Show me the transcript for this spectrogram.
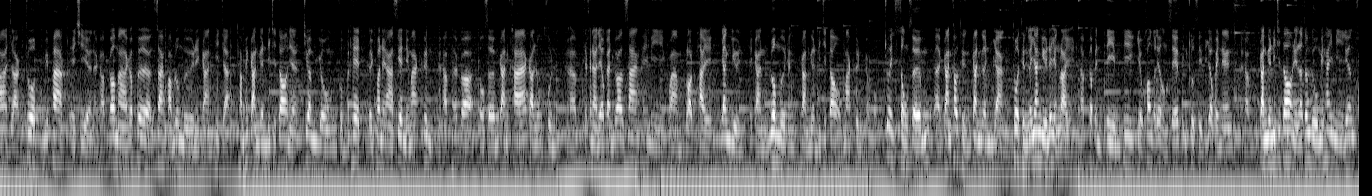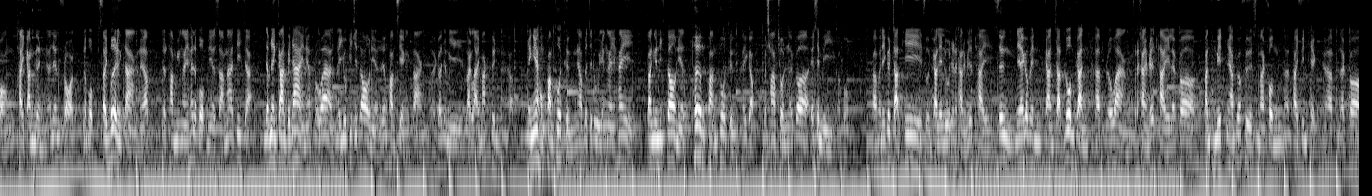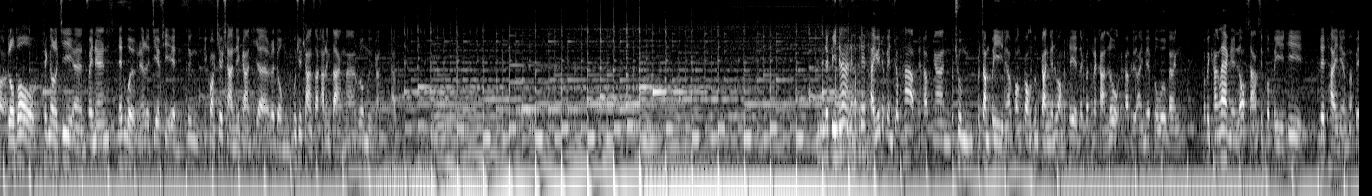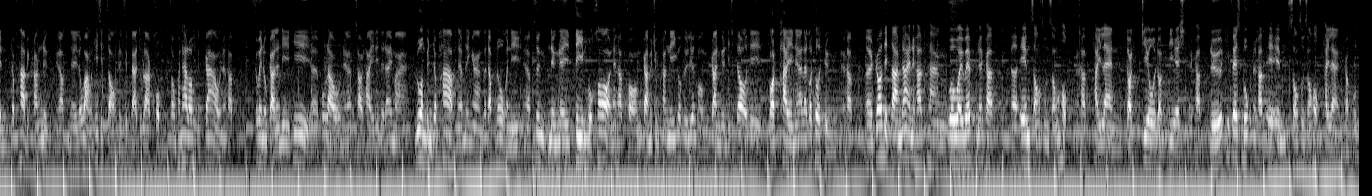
มาจากทั่วภูมิภาคเอเชียนะครับก็มาก็เพื่อสร้างความร่วมมือในการที่จะทำให้การเงินดิจิทัลเนี่ยเชื่อมโยงกลุ่มประเทศโดยเฉพาะในอาเซียนเนี่ยมากขึ้นนะครับแล้วก็ส่งเสริมการค้าการลงทุนนะครับแต่ขณะเดียวกันก็สร้างให้มีความปลอดภัยยั่งยืนในการร่วมมือทางการเงินดิจิทัลมากขึ้นครับผมช่วยส่งเสริมการเข้าถึงการเงินอย่างทั่วถึงและยั่งยืนได้อย่างไรนะครับก็เป็นธีมที่เกี่ยวข้องกับเรื่องของ Safe Inclusive Digital Finance นะครับการเงินดิจิทัลเนี่ยเราต้องดูไม่ให้มีเรื่องื่องของภัยการเงินนะเรื่องฟรอดระบบไซเบอร์ต่างๆนะครับจะทำยังไงให้ระบบเนี่ยสามารถที่จะดำเนินการไปได้นะเพราะว่าในยุคดิจิทัลเนี่ยเรื่องความเสี่ยงต่างๆ ก็จะมีหลากหลายมากขึ้นนะครับในแง่ของความทั่วถึงนะครับเราจะดูยังไงให้การเงินดิจิทัลเนี่ยเพิ่มความทั่วถึงให้กับประชาชนแล้วก็ SME ครับผม ครับอันนี้ก็จัดที่ศูนย์การเรียนรู้ธนาคารแห่งประเทศไทย ซึ่งเนี้ยก็เป็นการจัดร่วมกันนะครับระหว่างธนาคารแห่งประเทศไทย แล้วก็พันธมิตรนะครับก็คือสมาคมไทยฟินเทคนะครับแล้วก็ global technology and finance network นะหรือ GFTN ซึ่งมีความเชี่ยวชาญในการที่จะระดมผู้เชี่ยวชาญสาขาต่างๆ มาร่วมมือกันครับ ในปีหน้านะครับประเทศไทยก็จะเป็นเจ้าภาพนะครับงานประชุมประจำปีนะครับของกองทุนการเงินระหว่างประเทศ และก็ธนาคารโลกนะครับหรือ IMF กับ World Bank ก็เป็นครั้งแรกในรอบ 30 กว่าปีที่ประเทศไทยเนี่ยมาเป็นเจ้าภาพอีกครั้งหนึ่งนะครับในระหว่างวันที่ 12 ถึง 18 ตุลาคม 2569 นะครับ ก็เป็นโอกาสอันดีที่พวกเรานะครับชาวไทยนี่จะได้มาร่วมเป็นเจ้าภาพนะครับในงานระดับโลกอันนี้นะครับซึ่งหนึ่งในธีมหัวข้อนะครับของการประชุมครั้งนี้ก็คือเรื่องของการเงินดิจิทัลที่ปลอดภัยนะแล้วก็ทั่วถึงนะครับก็ติดตามได้นะครับทาง w w w นะครับเอ่อ am 2026นะครับ thailand go th นะครับหรือที่ Facebook นะครับ am 2026 thailand ครับผม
